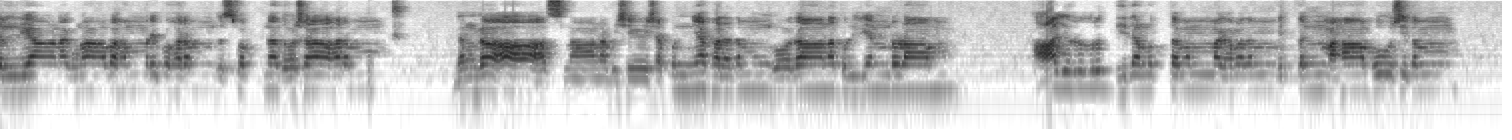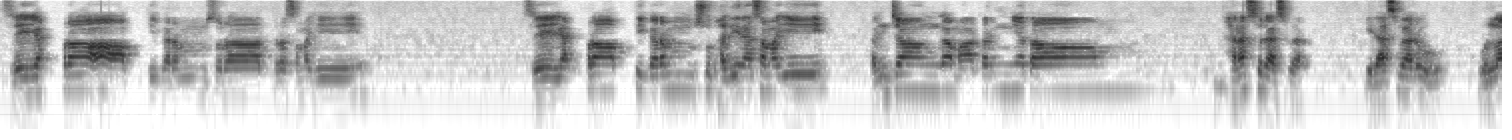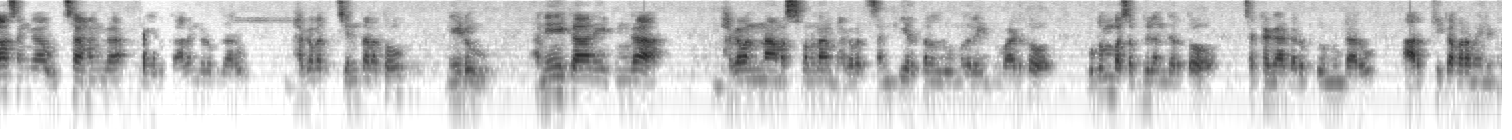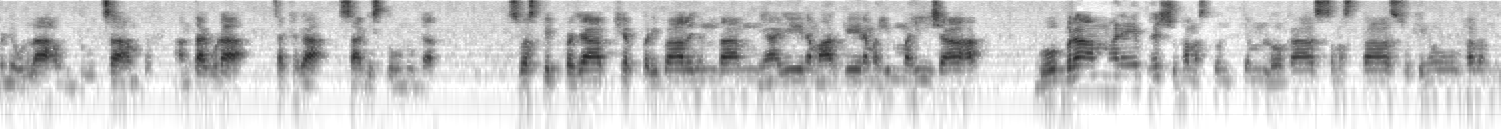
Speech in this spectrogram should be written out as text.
శ్రీకళ్యాణగుణావహం రిపుహరం దుస్వప్నదోషాహరం. గంగా స్నాన విశేష పుణ్యఫలదం గోదానతుల్యం నృణాం ఆయుర్వృద్ధిదముత్తమం మఘమదం విద్వన్మహాభూషితం శ్రేయఃప్రాప్తికరం సురాత్ర సమయే శ్రేయఃప్రాప్తికరం శుభదిన సమయే పంచాంగమాకర్ణ్యతాం ధనస్సు రాశివారు. ఈ రాశివారు ఉల్లాసంగా ఉత్సాహంగా నేడు కాలం గడుపుతారు. భగవత్ చింతనతో నేడు అనేకానేకంగా భగవన్నామస్మరణ భగవత్ సంకీర్తనలు మొదలైన వాటితో కుటుంబ సభ్యులందరితో చక్కగా గడుపుతూ ఉంటారు. ఆర్థికపరమైనటువంటి ఉల్లాహం ఉత్సాహం అంతా కూడా చక్కగా సాగిస్తూ ఉండుంటారు. స్వస్తి ప్రజాభ్య పరిపాలయంతాం న్యాయేన మార్గేణ మహిమహీషా. గోబ్రాహ్మణేభ్య శుభమస్తు నిత్యం లోకా సమస్తా సుఖినో భవంతు.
